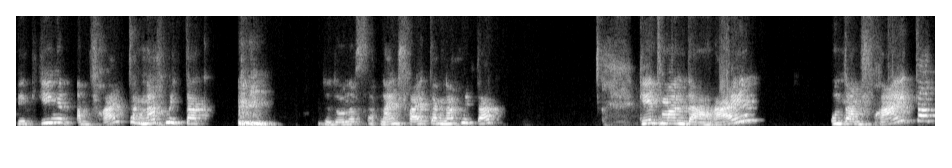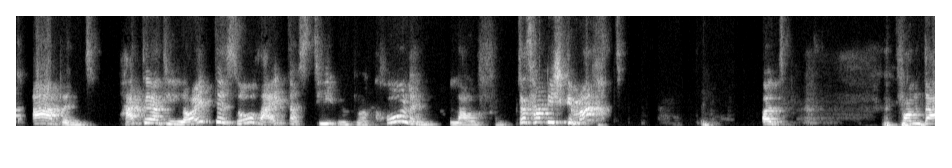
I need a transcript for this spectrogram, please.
wir gingen am Freitagnachmittag, oder Donnerstag, nein, Freitagnachmittag, geht man da rein und am Freitagabend hat er die Leute so weit, dass die über Kohlen laufen. Das habe ich gemacht. Und von da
